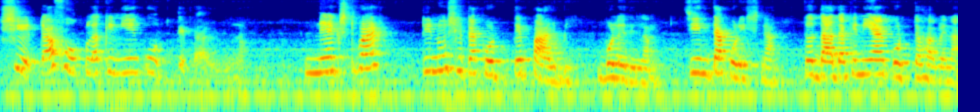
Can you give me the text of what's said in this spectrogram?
সেটা ফোকলাকে নিয়ে করতে পারল না। নেক্সট বার টিনু সেটা করতে পারবি বলে দিলাম। চিন্তা করিস না তো দাদাকে নিয়ে আর করতে হবে না।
